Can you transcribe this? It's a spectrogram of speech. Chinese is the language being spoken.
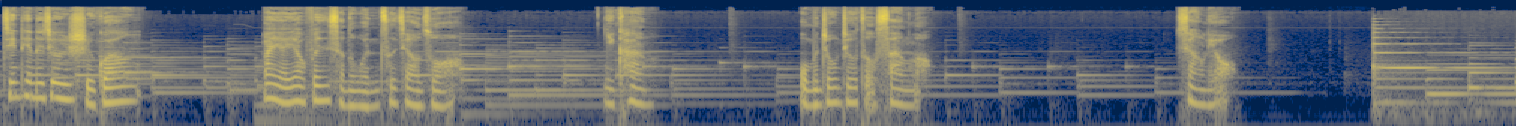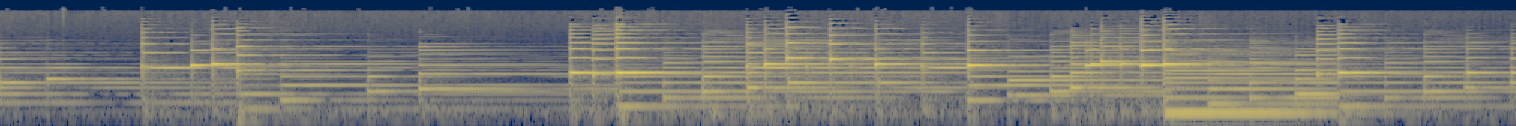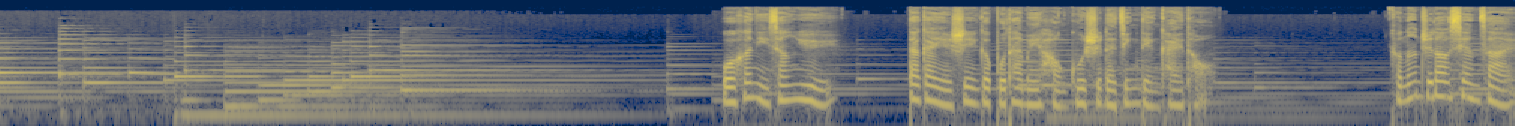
今天的旧日时光，麦芽要分享的文字叫做：“你看，我们终究走散了。”相柳。我和你相遇，大概也是一个不太美好故事的经典开头。可能直到现在，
